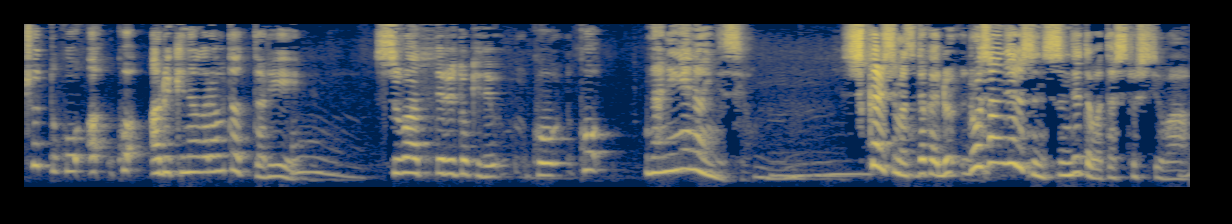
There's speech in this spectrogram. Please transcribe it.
ちょっとこう、あ、こう歩きながら歌ったり、座ってる時で、こう、こう、何気ないんですよ。しっかりしてます。だからロ、ロサンゼルスに住んでた私としては、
